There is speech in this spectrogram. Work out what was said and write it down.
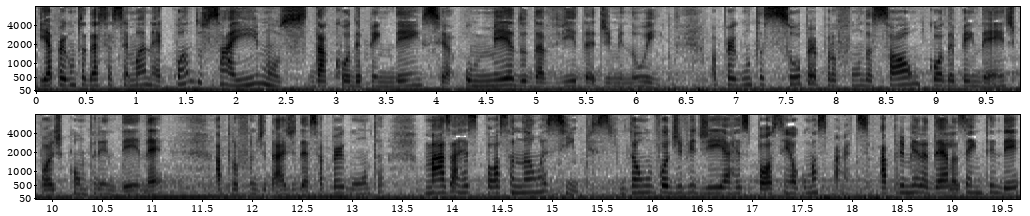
E a pergunta dessa semana é: quando saímos da codependência, o medo da vida diminui? Uma pergunta super profunda, só um codependente pode compreender, né? A profundidade dessa pergunta, mas a resposta não é simples. Então, vou dividir a resposta em algumas partes. A primeira delas é entender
